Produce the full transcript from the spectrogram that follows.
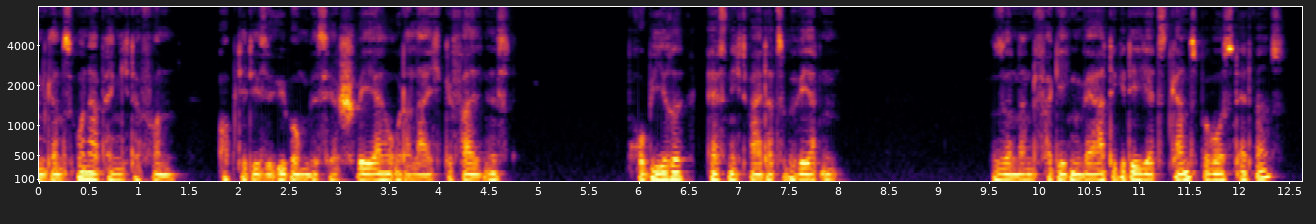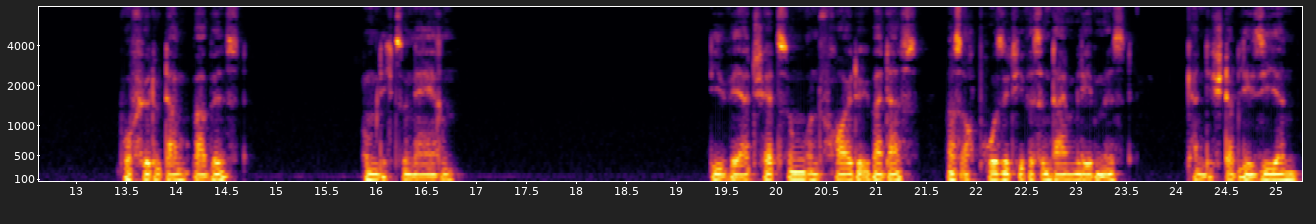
Und ganz unabhängig davon, ob dir diese Übung bisher schwer oder leicht gefallen ist, probiere es nicht weiter zu bewerten, sondern vergegenwärtige dir jetzt ganz bewusst etwas, wofür du dankbar bist, um dich zu nähren. Die Wertschätzung und Freude über das, was auch Positives in deinem Leben ist, kann dich stabilisieren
